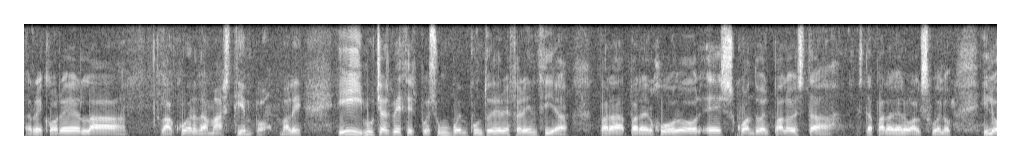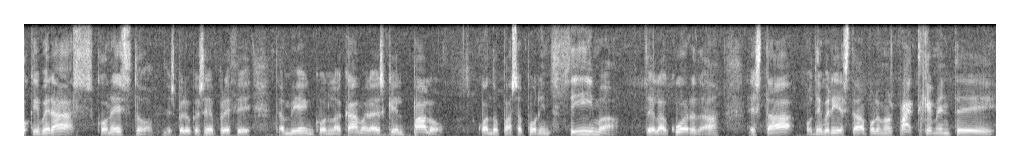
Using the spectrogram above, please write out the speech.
recorrer la, la, cuerda más tiempo, ¿vale? Y muchas veces, pues un buen punto de referencia para, para el jugador es cuando el palo está, está paralelo al suelo. Y lo que verás con esto, espero que se aprecie también con la cámara, es que el palo, cuando pasa por encima de la cuerda está o debería estar por lo menos prácticamente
